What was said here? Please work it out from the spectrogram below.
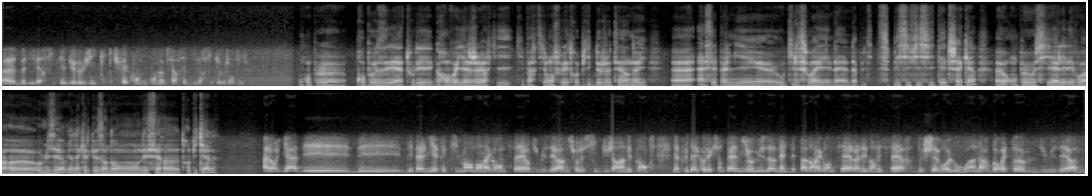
de diversité biologique qui fait qu'on observe cette diversité aujourd'hui. Donc on peut euh, proposer à tous les grands voyageurs qui, partiront sous les tropiques de jeter un œil euh, à ces palmiers, euh, où qu'ils soient, et la, la, petite spécificité de chacun. Euh, on peut aussi aller les voir au muséum, il y en a quelques-uns dans les serres tropicales alors il y a des, des, des, palmiers effectivement dans la grande serre du muséum, sur le site du Jardin des Plantes. La plus belle collection de palmiers au muséum, elle n'est pas dans la grande serre, elle est dans les serres de Chèvreloup, hein, l'arboretum du muséum,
